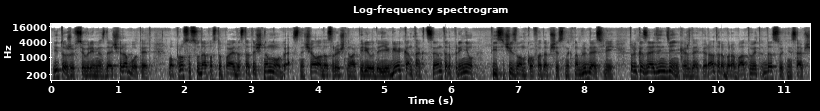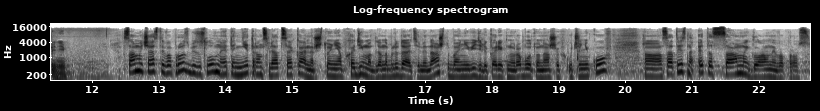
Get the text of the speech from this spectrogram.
И тоже все время сдачи работает. Вопросов сюда поступает достаточно много. С начала досрочного периода ЕГЭ контакт-центр принял тысячи звонков от общественных наблюдателей. Только за один день каждый оператор обрабатывает до сотни сообщений. Самый частый вопрос, безусловно, это не трансляция камер, что необходимо для наблюдателей, да, чтобы они видели корректную работу наших учеников. А, соответственно, это самый главный вопрос.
